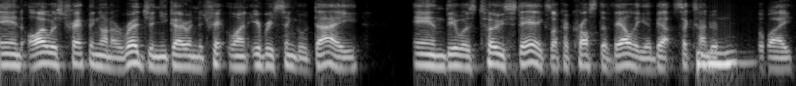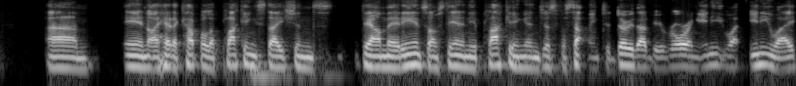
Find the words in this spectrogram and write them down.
and I was trapping on a ridge, and you go in the trap line every single day, and there was two stags like across the valley about six hundred Mm-hmm. away. Um, and I had a couple of plucking stations down that end. So I'm standing there plucking, and just for something to do, they'd be roaring anyway. Anyway,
